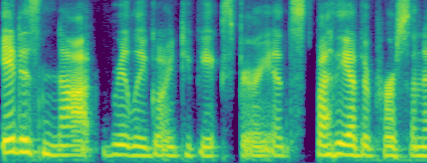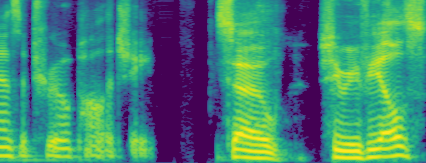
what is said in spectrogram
it is not really going to be experienced by the other person as a true apology. So she reveals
